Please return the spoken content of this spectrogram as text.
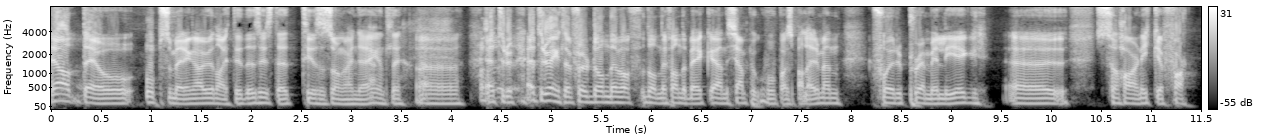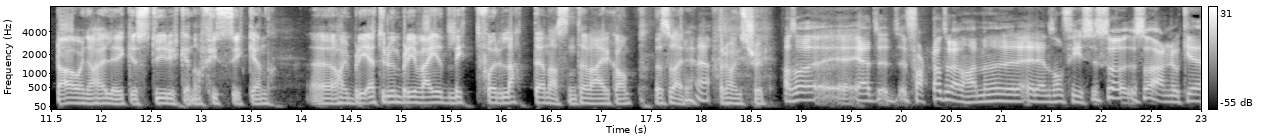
ja, det er jo oppsummering av United de siste ti sesongene, det, egentlig. Eh, jeg, tror, jeg tror egentlig for Donny, Donny van de Beek er en kjempegod fotballspiller, men for Premier League eh, så har han ikke farta, og han har heller ikke styrken og fysikken. Eh, han blir, jeg tror han blir veid litt for lett det er nesten til hver kamp, dessverre. Ja. For hans skyld. Altså, jeg, Farta tror jeg han har, men rent sånn fysisk så, så er han jo ikke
